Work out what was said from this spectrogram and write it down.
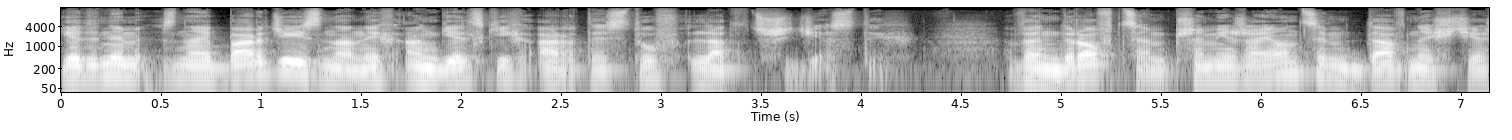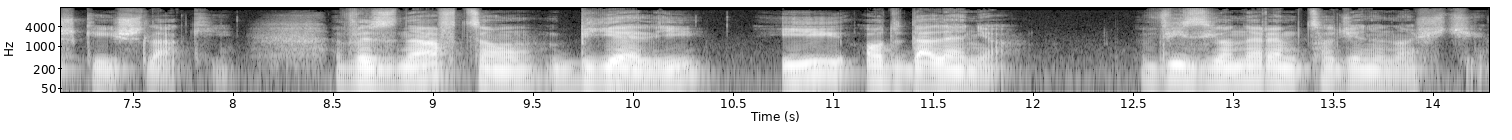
jednym z najbardziej znanych angielskich artystów lat 30. Wędrowcem przemierzającym dawne ścieżki i szlaki, wyznawcą bieli i oddalenia, wizjonerem codzienności.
